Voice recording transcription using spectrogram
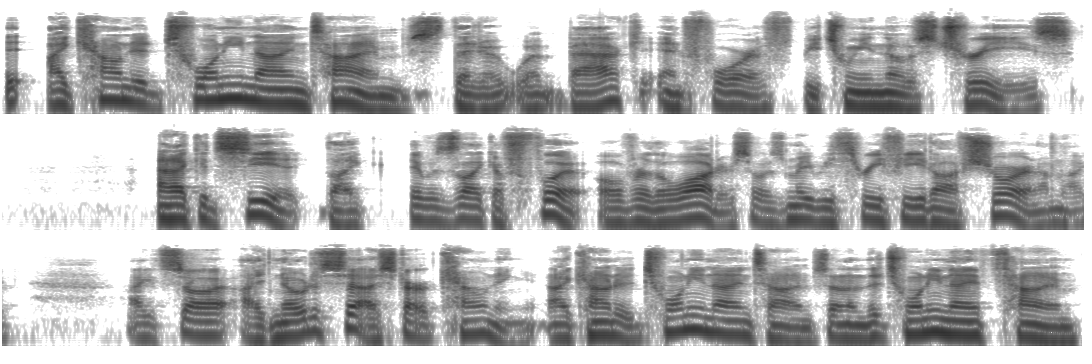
it, I counted 29 times that it went back and forth between those trees. And I could see it like it was like a foot over the water. So it was maybe three feet offshore. And I'm like, I saw I noticed it, I start counting. I counted 29 times. And on the 29th time,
